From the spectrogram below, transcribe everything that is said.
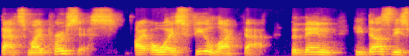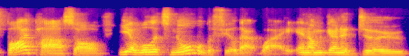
that's my process. I always feel like that. But then he does this bypass of, yeah, well, it's normal to feel that way. And I'm going to do,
